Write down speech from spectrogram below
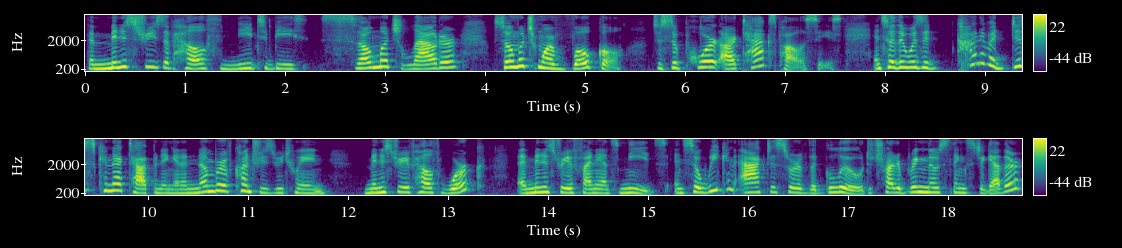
The ministries of health need to be so much louder, so much more vocal to support our tax policies. And so there was a kind of a disconnect happening in a number of countries between Ministry of Health work and Ministry of Finance needs. And so we can act as sort of the glue to try to bring those things together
